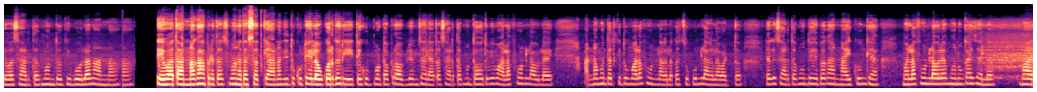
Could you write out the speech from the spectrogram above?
तेव्हा सार्थक म्हणतो की बोला ना अण्णा. तेव्हा आता अण्णा घाबरतच म्हणत असतात की आनंदी तू कुठे? लवकर घरी येते खूप मोठा प्रॉब्लेम झाला आता सार्थक म्हणतो हो तुम्ही मला फोन लावला आहे अण्णा म्हणतात की तुम्हाला फोन लागला का? चुकून लागला वाटतं. लगेच सार्थक म्हणतो हे बघा अण्णा ऐकून घ्या. मला फोन लावला आहे म्हणून काय झालं? मा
